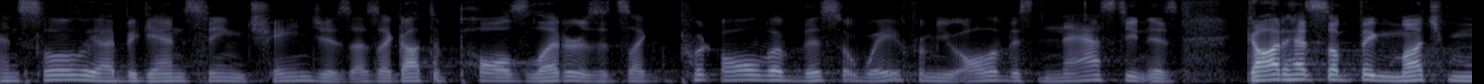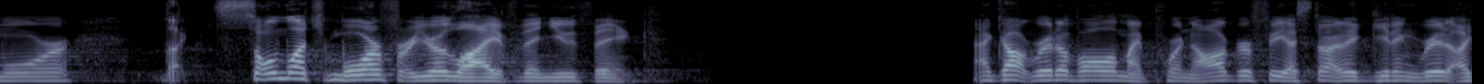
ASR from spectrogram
And slowly I began seeing changes. As I got to Paul's letters, it's like, put all of this away from you, all of this nastiness. God has something much more, like so much more for your life than you think. I got rid of all of my pornography. I started getting rid. I,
